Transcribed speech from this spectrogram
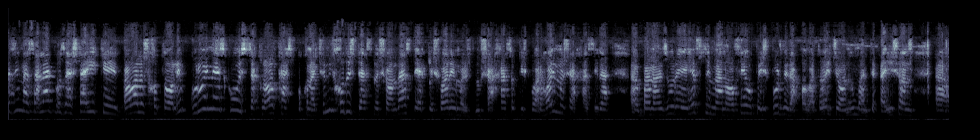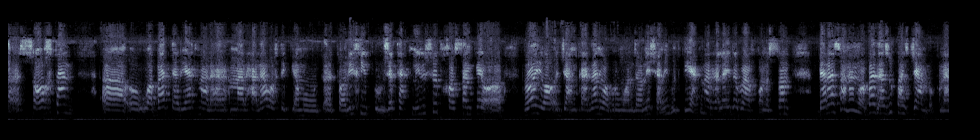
از این مسئله گذشته ای که اولش خود طالب گروه نیست که استقلال کسب بکنه. چون خودش دست نشانده است در کشور مشخص و کشورهای مشخصی را به منظور حفظ منافع و پیشبرد رقابت های جانی و منطقهیشان ساختن. و بعد در یک مرحله وقتی که تاریخی پروژه تکمیل شد خواستن که رای جمع کردن و بروماندانه شمی بود که یک مرحله را به افغانستان برسانن و بعد از او پس جمع بکنن.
